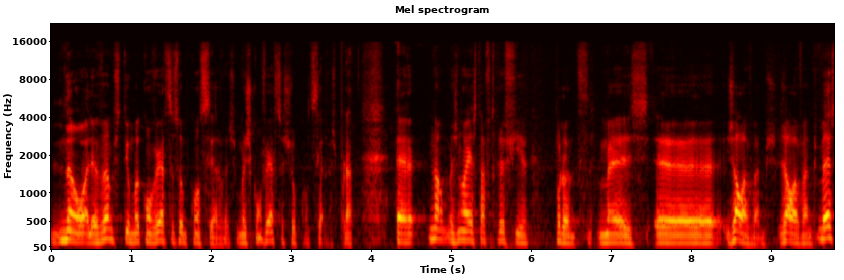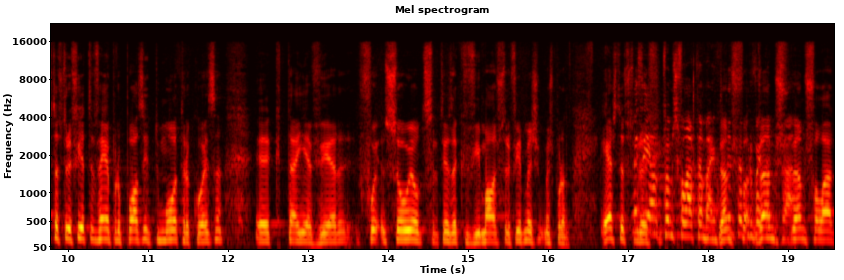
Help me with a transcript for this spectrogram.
Não, olha, vamos ter uma conversa sobre conservas, mas conversas sobre conservas, pronto. Uh, não, mas não é esta a fotografia. Pronto, mas uh, já lá vamos, já lá vamos. Mas esta fotografia vem a propósito de uma outra coisa uh, que tem a ver. Foi, sou eu de certeza que vi mal as fotografias, mas, mas pronto. Esta fotografia. Mas é algo que vamos falar também. Vamos, vamos, vamos, falar,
